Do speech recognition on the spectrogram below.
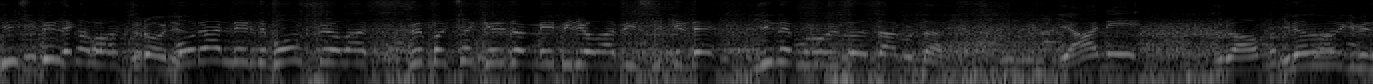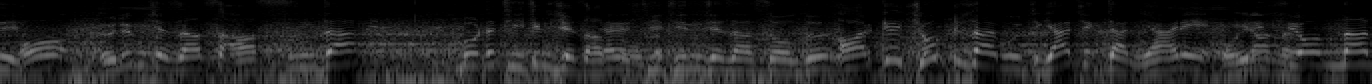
hiçbir Kitle zaman kontrolü. morallerini bozmuyorlar ve maça geri dönmeyi biliyorlar bir şekilde. Yine bunu uyguladılar burada. Yani Brown'un İnanılır gibi değil. O ölüm cezası aslında burada TT'nin cezası Evet oldu. TT'nin cezası oldu. Arkaya çok güzel bir ulti gerçekten. Yani Oyun Elysion'dan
